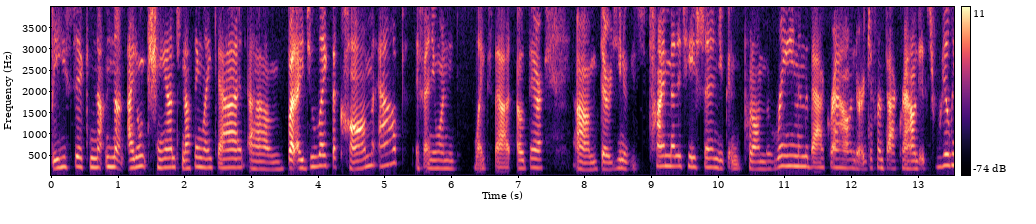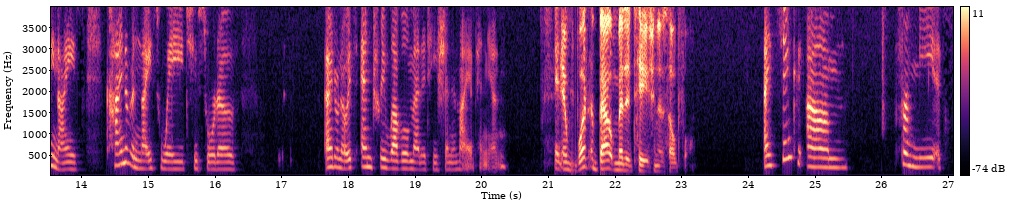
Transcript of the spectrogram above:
basic not, not i don't chant nothing like that. Um, but i do like the calm app if anyone likes that out there. Um, there's you know time meditation. You can put on the rain in the background or a different background. It's really nice kind of a nice way to sort of i don't know it's entry level meditation in my opinion It's, And what about meditation is helpful? I think um, for me, it's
